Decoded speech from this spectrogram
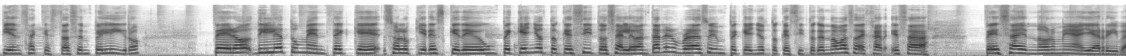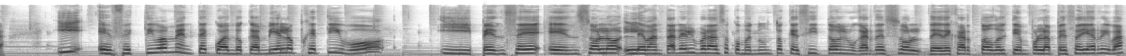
piensa que estás en peligro. pero dile a tu mente que solo quieres que dé un pequeño toquecito, o sea, levantar el brazo y un pequeño toquecito, que no vas a dejar esa pesa enorme ahí arriba. Y efectivamente, cuando cambié el objetivo y pensé en solo levantar el brazo como en un toquecito en lugar de, sol, de dejar todo el tiempo la pesa ahí arriba,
